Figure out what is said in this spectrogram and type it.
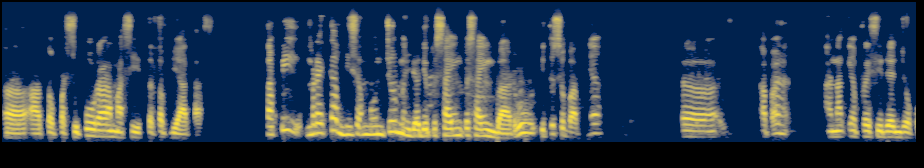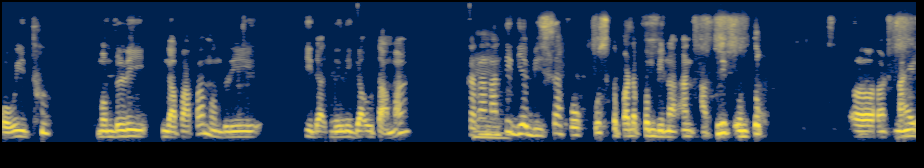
uh, atau Persipura masih tetap di atas. Tapi mereka bisa muncul menjadi pesaing-pesaing baru itu sebabnya eh, apa anaknya Presiden Jokowi itu membeli nggak apa-apa membeli tidak di liga utama karena hmm. nanti dia bisa fokus kepada pembinaan atlet untuk uh, naik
